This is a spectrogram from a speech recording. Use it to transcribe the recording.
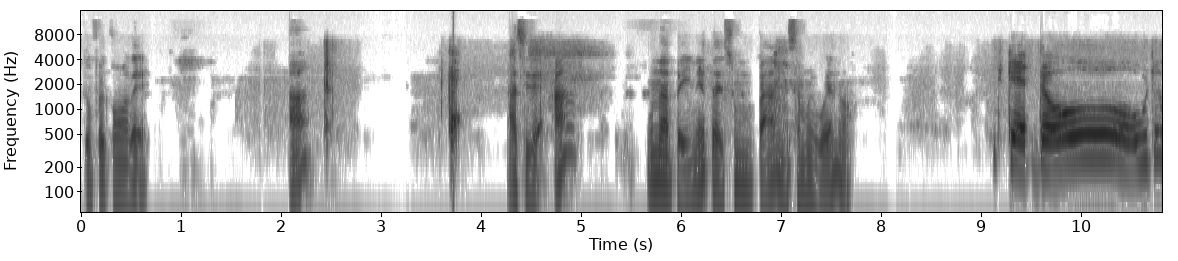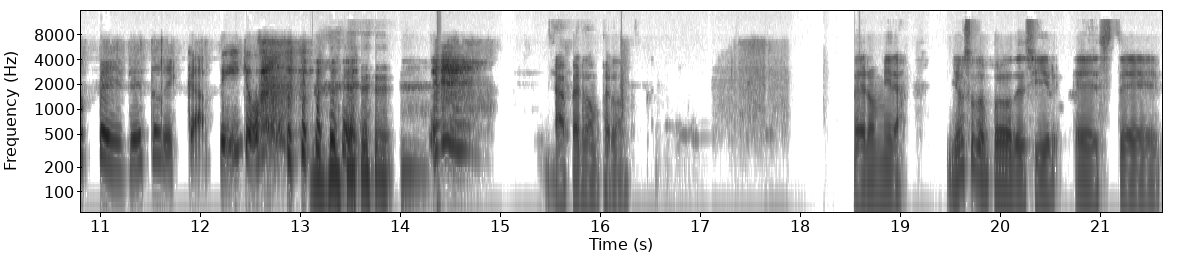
que fue como de. ¿Ah? ¿qué? Así de. ¿Ah? Una peineta, es un pan, está muy bueno. Que no, una peineta de cabello. Ah, perdón, perdón. Pero mira, yo solo puedo decir, este,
